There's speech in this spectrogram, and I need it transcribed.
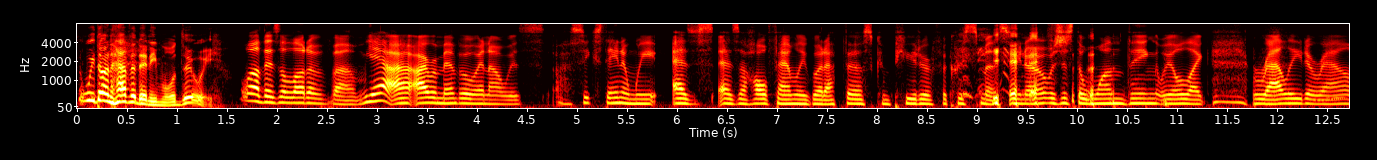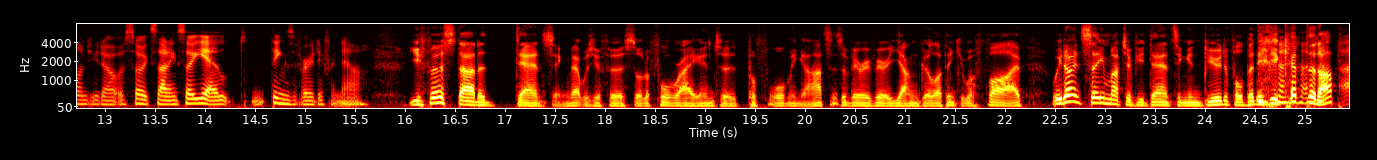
we don't have it anymore, do we? Well, there's a lot of um, yeah. I, I remember when I was uh, 16, and we, as as a whole family, got our first computer for Christmas. You know, it was just the one thing that we all like rallied around. You know, it was so exciting. So yeah, things are very different now. You first started dancing. That was your first sort of foray into performing arts as a very, very young girl. I think you were five. We don't see much of you dancing in Beautiful, but if you kept it up,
